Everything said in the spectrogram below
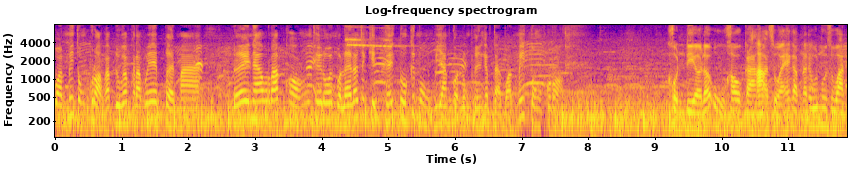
บอลไม่ตรงกรอบครับดูครับคาราเว่เปิดมาเลยแนวรับของเทโรนหมดเลยแล้วจะกิดเทคตัวขึ้นหม่งพยายามกดลงพื้นครับแต่บอลไม่ตรงกรอบคนเดียวแล้วโอ้โหเข้ากลางอ้าวมาสวยให้กับนัทวุฒิมูลสุวรรณ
